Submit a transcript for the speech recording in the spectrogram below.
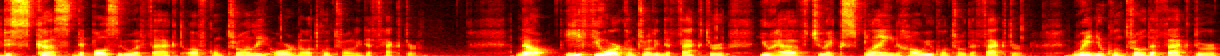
Discuss the possible effect of controlling or not controlling the factor. Now, if you are controlling the factor, you have to explain how you control the factor. When you control the factor,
